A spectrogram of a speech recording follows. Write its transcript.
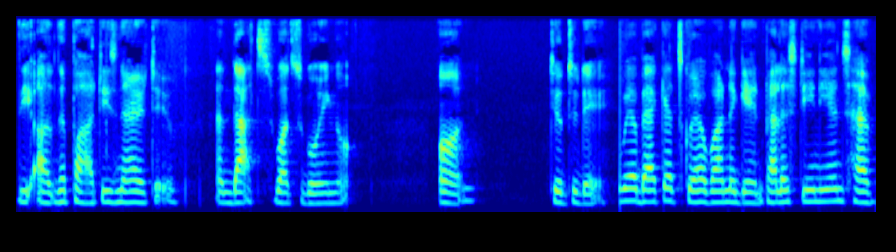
the other party's narrative, and that's what's going on, till today. We're back at square one again. Palestinians have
